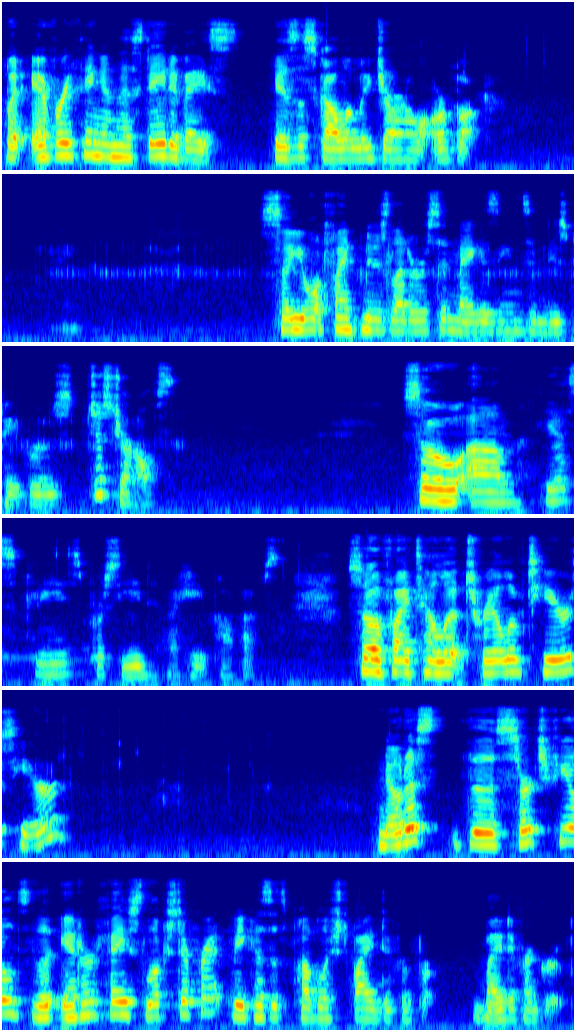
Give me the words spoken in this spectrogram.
but everything in this database is a scholarly journal or book. So you won't find newsletters and magazines and newspapers, just journals. So, um, yes, please proceed. I hate pop-ups. So if I tell it Trail of Tears here, notice the search fields, the interface looks different because it's published by a different, by a different group.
